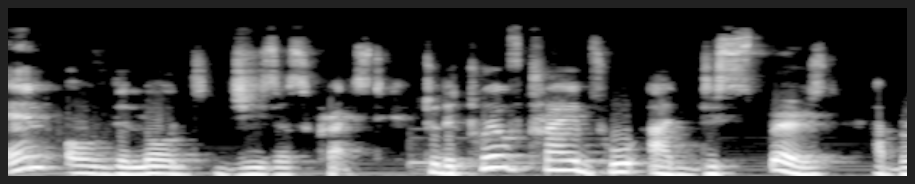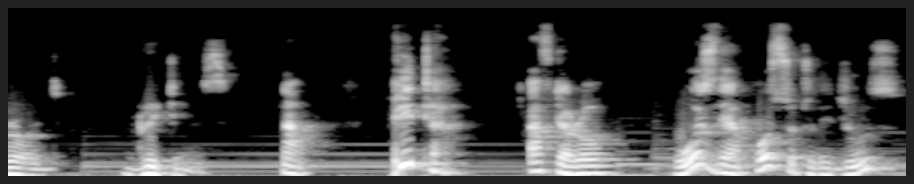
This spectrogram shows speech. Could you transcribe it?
and of the Lord Jesus Christ, to the 12 tribes who are dispersed abroad, greetings. Now, Peter, after all, was the apostle to the Jews,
